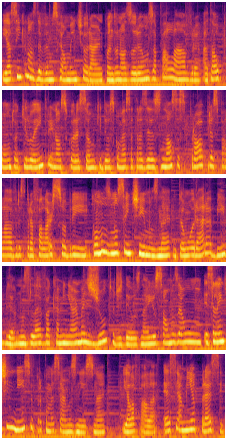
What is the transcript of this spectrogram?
E é assim que nós devemos realmente orar, quando nós oramos a palavra, a tal ponto aquilo entra em nosso coração que Deus começa a trazer as nossas próprias palavras para falar sobre como nos sentimos, né? Então, orar a Bíblia nos leva a caminhar mais junto de Deus, né? E os Salmos é um excelente início para começarmos nisso, né? E ela fala: Essa é a minha prece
